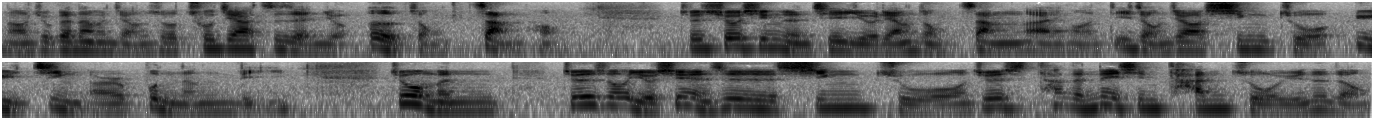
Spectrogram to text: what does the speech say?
然后就跟他们讲说，出家之人有二种障哈，就是修行人其实有两种障碍哈，一种叫心着欲境而不能离，就我们。就是说，有些人是心着，就是他的内心贪着于那种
